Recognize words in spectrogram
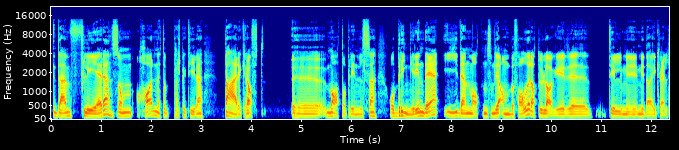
det er flere som har nettopp perspektivet bærekraft, øh, matopprinnelse, og bringer inn det i den maten som de anbefaler at du lager øh, til middag i kveld.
